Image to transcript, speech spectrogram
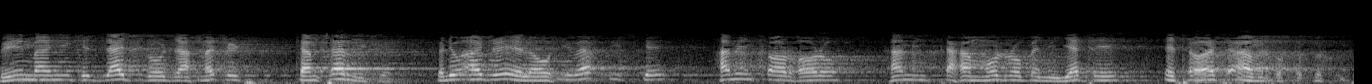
به این معنی که زجر و زحمتش کمتر میشه. ولی اون اجر الهی وقتی است که همین کارها رو همین تحمل رو به نیت اطاعت امر بکنید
